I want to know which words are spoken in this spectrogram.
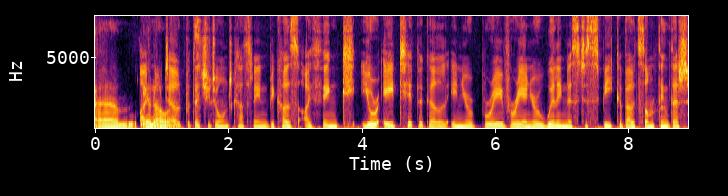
Um, I've you know, no doubt, but that you don't, Kathleen, because I think you're atypical in your bravery and your willingness to speak about something that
